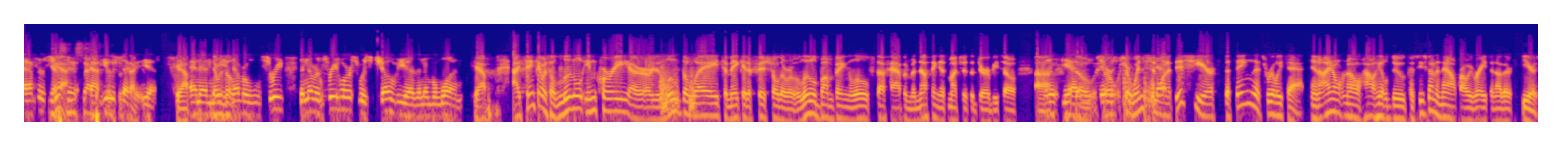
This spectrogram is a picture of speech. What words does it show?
Tacitus Yeah, was yeah, second. He was was second. second. Yes. Yeah. And then There the was a- number three, the number three horse was Joevia, the number one. Yeah, I think there was a little inquiry or, or a little delay to make it official. There was a little bumping, a little stuff happened, but nothing as much as the Derby. So, uh, yeah. so Sir, was- Sir Winston won it this year. The thing that's really sad, and I don't know how he'll do because he's going to now probably race another years.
